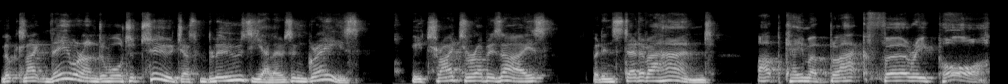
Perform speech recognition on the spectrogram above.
looked like they were underwater too, just blues, yellows, and greys. He tried to rub his eyes, but instead of a hand, up came a black furry paw.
